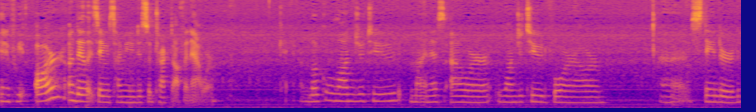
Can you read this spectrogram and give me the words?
And if we are on daylight savings time, you need to subtract off an hour Okay, local longitude minus our longitude for our uh, standard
